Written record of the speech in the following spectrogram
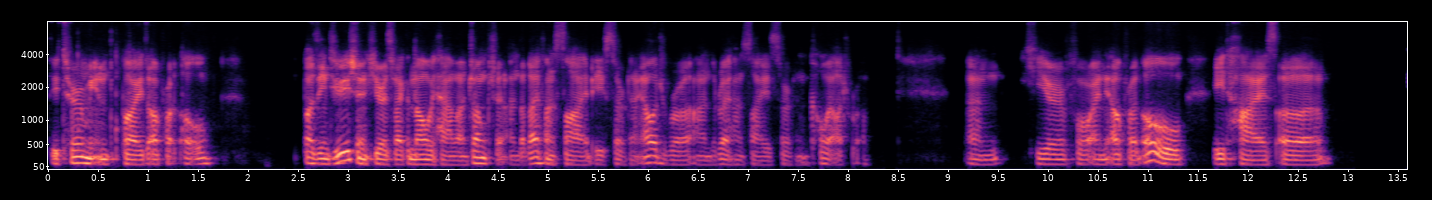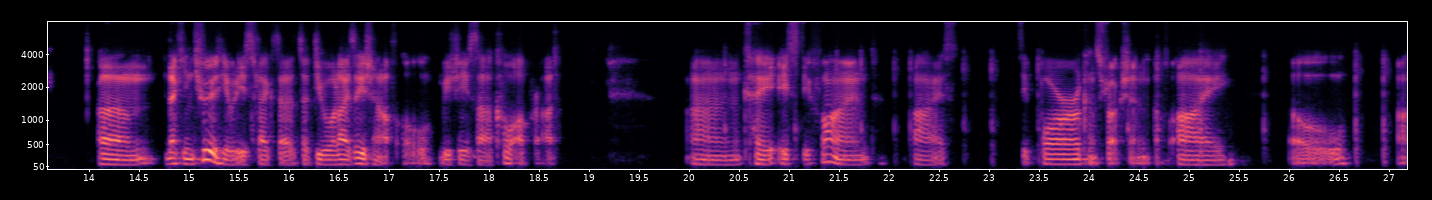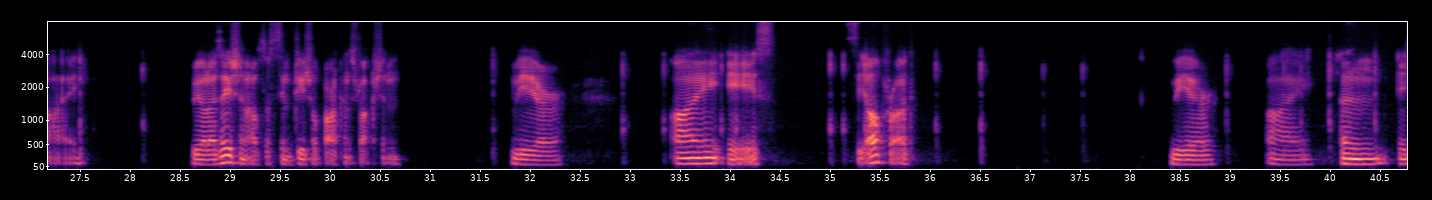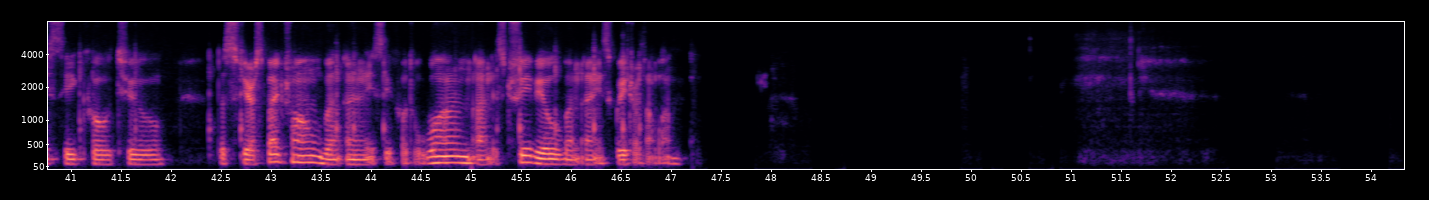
determined by the operad O. But the intuition here is like now we have a junction and the left-hand side is certain algebra and the right-hand side is certain co-algebra. And here for any operad O, it has a um, like intuitively, it's like the, the dualization of O, which is a co-operad. And K is defined as the bar construction of I, O, I, realization of the simplicial bar construction, where I is the operad, where I n is equal to the sphere spectrum when n is equal to one and it's trivial when n is greater than one.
